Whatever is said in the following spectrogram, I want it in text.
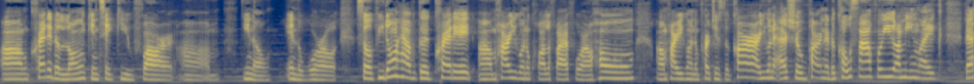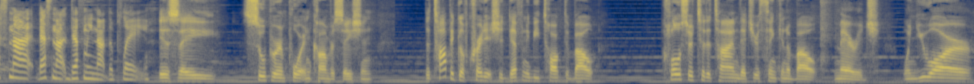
um, credit alone can take you far, um, you know, in the world. So if you don't have good credit, um, how are you going to qualify for a home? Um, how are you going to purchase a car? Are you going to ask your partner to co-sign for you? I mean, like that's not that's not definitely not the play. It's a super important conversation. The topic of credit should definitely be talked about closer to the time that you're thinking about marriage. When you are,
